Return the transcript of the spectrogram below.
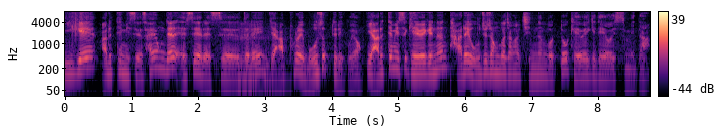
이게 아르테미스에 사용될 SLS들의 음. 이제 앞으로의 모습들이고요. 이 아르테미스 계획에는 달의 우주 정거장을 짓는 것도 계획이 되어 있습니다.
